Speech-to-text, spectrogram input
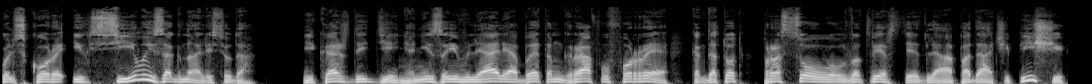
коль скоро их силой загнали сюда. И каждый день они заявляли об этом графу Форе, когда тот просовывал в отверстие для подачи пищи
